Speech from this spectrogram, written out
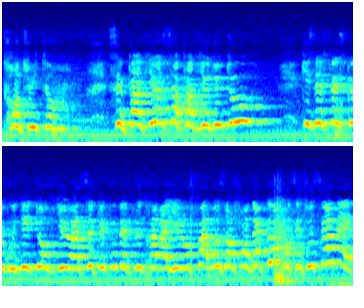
38 ans. C'est pas vieux, ça, pas vieux du tout. Qu'ils aient fait ce que vous dites aux vieux, à ceux qui pouvaient plus travailler, aux femmes, aux enfants, d'accord, on sait tout ça, mais...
